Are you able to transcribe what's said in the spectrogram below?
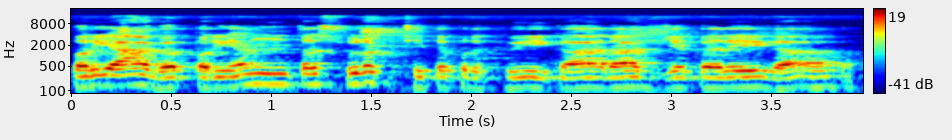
प्रयाग पर्यंत सुरक्षित पृथ्वी का राज्य करेगा।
